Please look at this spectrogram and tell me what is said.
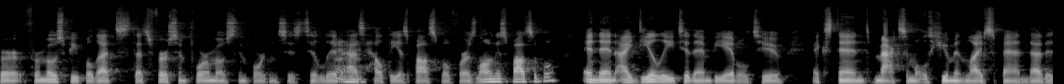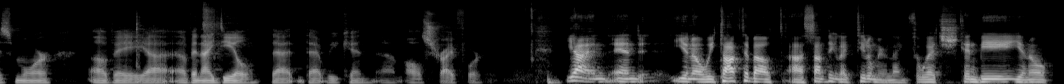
for for most people that's that's first and foremost importance is to live mm-hmm. as healthy as possible for as long as possible and then ideally to then be able to extend maximal human lifespan that is more of a uh, of an ideal that that we can um, all strive for. Yeah, and and you know we talked about uh, something like telomere length, which can be you know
